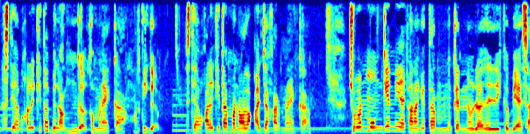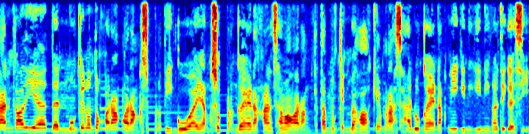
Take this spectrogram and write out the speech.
setiap kali kita bilang enggak ke mereka ngerti gak setiap kali kita menolak ajakan mereka. Cuman mungkin ya karena kita mungkin udah jadi kebiasaan kali ya dan mungkin untuk orang-orang seperti gue yang super gak enakan sama orang kita mungkin bakal kayak merasa aduh gak enak nih gini-gini ngerti gak sih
